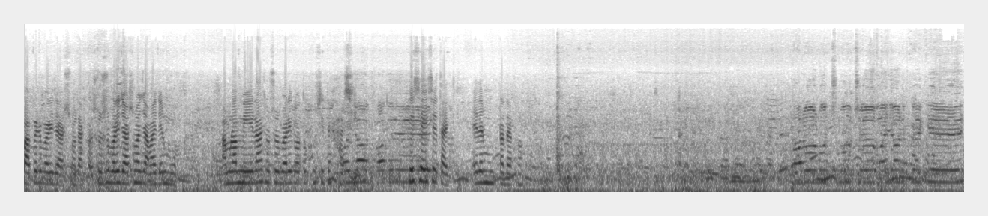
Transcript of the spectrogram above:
বাপের বাড়ি যাওয়ার সময় দেখো শ্বশুর বাড়ি যাওয়ার সময় জামাইদের মুখ। আমরা মেয়েরা শ্বশুর বাড়ি কত খুশিতে হাসি। হেসে হেসে থাকি। এদের মুখটা দেখো। কারণ হচ্ছে ভাইজান প্যাকেট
